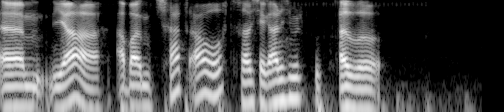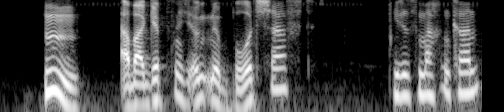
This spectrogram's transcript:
ähm, ja, aber im Chat auch, das habe ich ja gar nicht mitbekommen. Also, hm, aber gibt es nicht irgendeine Botschaft, die das machen kann?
